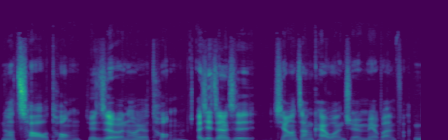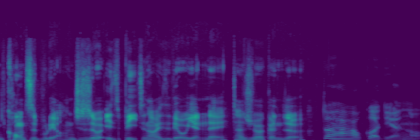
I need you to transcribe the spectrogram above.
然后超痛，就热，然后又痛，而且真的是想要张开完全没有办法，你控制不了，你就是会一直闭着，然后一直流眼泪，它就会更热，对啊，好可怜哦。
